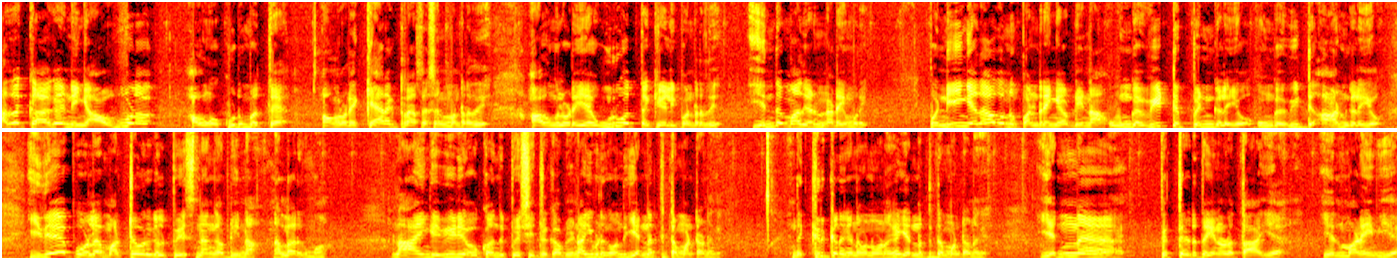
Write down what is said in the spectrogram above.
அதற்காக நீங்கள் அவ்வளோ அவங்க குடும்பத்தை அவங்களுடைய கேரக்டர் அசஷன் பண்ணுறது அவங்களுடைய உருவத்தை கேலி பண்ணுறது எந்த மாதிரியான நடைமுறை? இப்போ நீங்கள் ஏதாவது ஒன்று பண்ணுறீங்க அப்படின்னா உங்கள் வீட்டு பெண்களையோ உங்கள் வீட்டு ஆண்களையோ இதே போல் மற்றவர்கள் பேசினாங்க அப்படின்னா நல்லா இருக்குமா? நான் இங்கே வீடியோ உட்காந்து பேசிகிட்டு இருக்கேன் அப்படின்னா இவனுங்க வந்து என்ன திட்ட மாட்டானுங்க. இந்த கிறுக்கனுங்க என்ன பண்ணுவானுங்க? என்ன திட்ட மாட்டானுங்க. என்ன பெத்தெடுத்த என்னோடய தாயை என் மனைவியை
